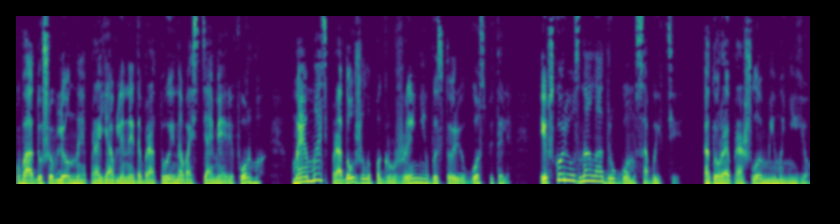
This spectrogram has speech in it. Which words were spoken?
Воодушевленная проявленной добротой и новостями о реформах, моя мать продолжила погружение в историю госпиталя и вскоре узнала о другом событии, которое прошло мимо нее,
